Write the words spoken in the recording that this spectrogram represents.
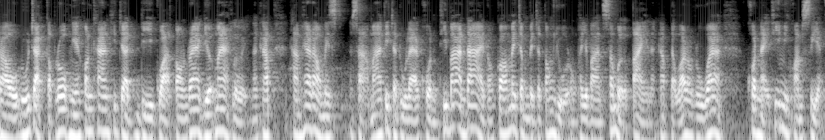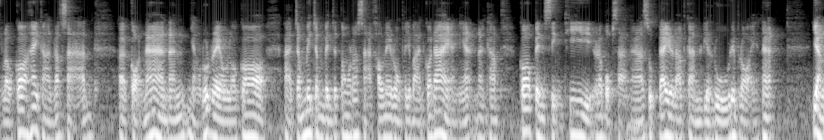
เรารู้จักกับโรคนี้ค่อนข้างที่จะดีกว่าตอนแรกเยอะมากเลยนะครับทำให้เราไม่สามารถที่จะดูแลคนที่บ้านได้แล้วก็ไม่จำเป็นจะต้องอยู่โรงพยาบาลเสมอไปนะครับ แต่ว่าเรารู้ว่าคนไหนที่มีความเสี่ยงเราก็ให้การรักษา ก่อนหน้านั้นอย่างรวดเร็ว แล้วก็อาจจะไม่จำเป็นจะต้องรักษาเขาในโรงพยาบาลก็ได้อันเนี้ยนะครับ ก็เป็นสิ่งที่ระบบสาธารณสุขได้รับการเรียนรู้เรียบร้อยนะฮะอย่าง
